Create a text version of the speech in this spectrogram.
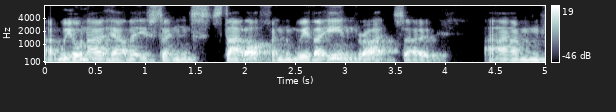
uh, we all know how these things start off and where they end, right? So um,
